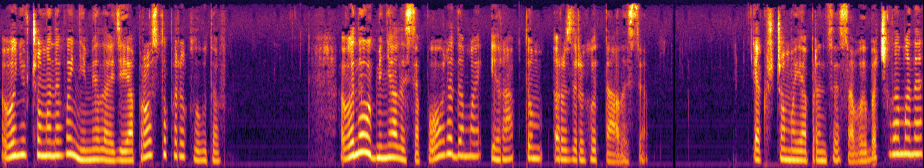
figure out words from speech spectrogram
Ви ні в чому не винні, міледі, я просто переплутав. Вони обмінялися поглядами і раптом розреготалися. Якщо моя принцеса вибачила мене,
